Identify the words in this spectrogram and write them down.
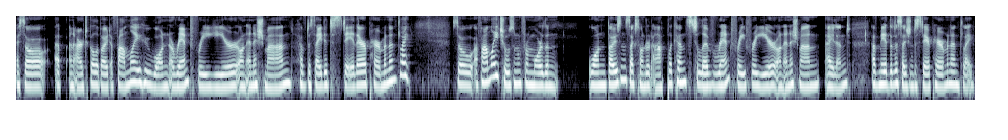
I saw a, an article about a family who won a rent free year on Inishmaan have decided to stay there permanently. So a family chosen from more than 1,600 applicants to live rent free for a year on Inishmaan Island have made the decision to stay permanently.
